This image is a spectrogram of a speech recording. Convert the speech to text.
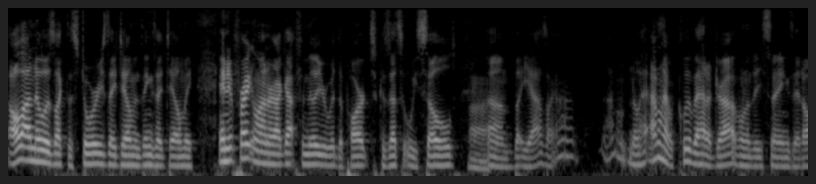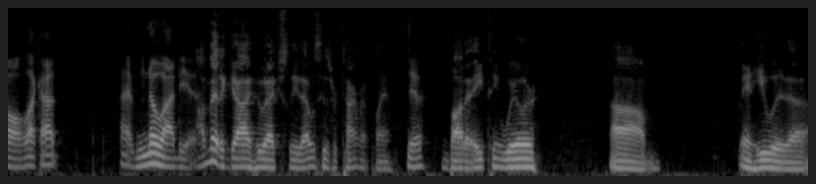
all I know is like the stories they tell me, and things they tell me. And at Freightliner, I got familiar with the parts because that's what we sold. Uh, Um, but yeah, I was like, I, I don't know, I don't have a clue about how to drive one of these things at all. Like I, I have no idea. I met a guy who actually that was his retirement plan. Yeah. Bought an eighteen wheeler, um, and he would uh,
